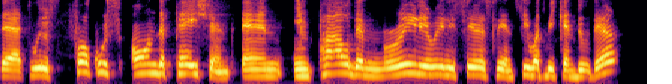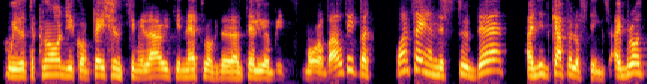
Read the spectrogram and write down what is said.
that will focus on the patient and empower them really, really seriously and see what we can do there with a technology called patient similarity network that I'll tell you a bit more about it. But once I understood that, I did a couple of things. I brought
